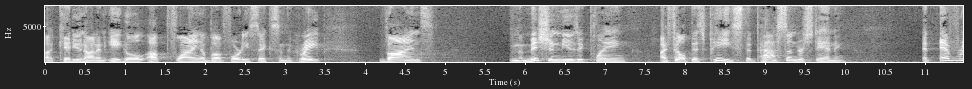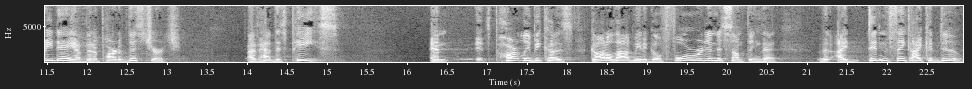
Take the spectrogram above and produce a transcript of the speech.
I kid you not, an eagle up flying above 46, and the grape vines, and the mission music playing. I felt this peace that passed understanding. And every day I've been a part of this church, I've had this peace. And it's partly because God allowed me to go forward into something that, that I didn't think I could do,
